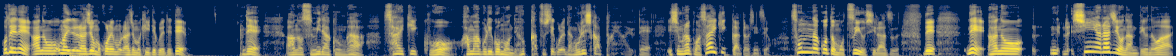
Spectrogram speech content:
ほでね、あの、お前、ラジオも、これもラジオも聞いてくれてて、で、あの、隅田くんがサイキックをハマグリ顧問で復活してくれたのが嬉しかったんや。て、石村君はサイキックやったらしいんですよ。そんなこともつゆ知らず。で、ね、あの、深夜ラジオなんていうのは、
